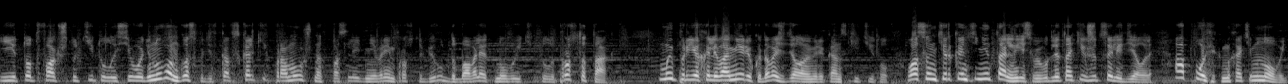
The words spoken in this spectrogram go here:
И тот факт, что титулы сегодня... Ну, вон, господи, в, в скольких промоушенах в последнее время просто берут, добавляют новые титулы. Просто так. Мы приехали в Америку, давай сделаем американский титул. У вас интерконтинентальный есть, вы его для таких же целей делали. А пофиг, мы хотим новый.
